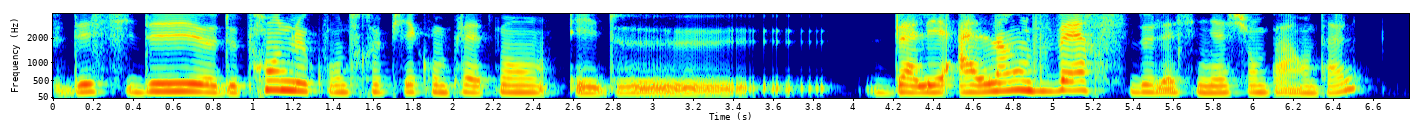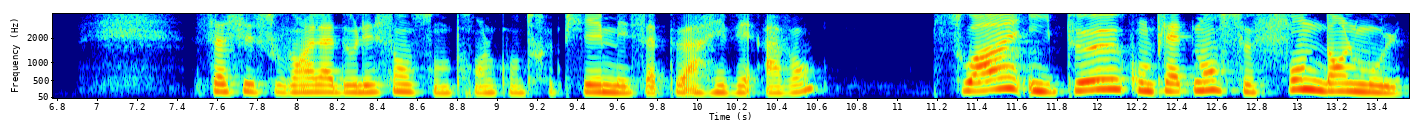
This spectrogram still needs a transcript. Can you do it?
décider de prendre le contre-pied complètement et de d'aller à l'inverse de l'assignation parentale. Ça, c'est souvent à l'adolescence, on prend le contre-pied, mais ça peut arriver avant soit il peut complètement se fondre dans le moule.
